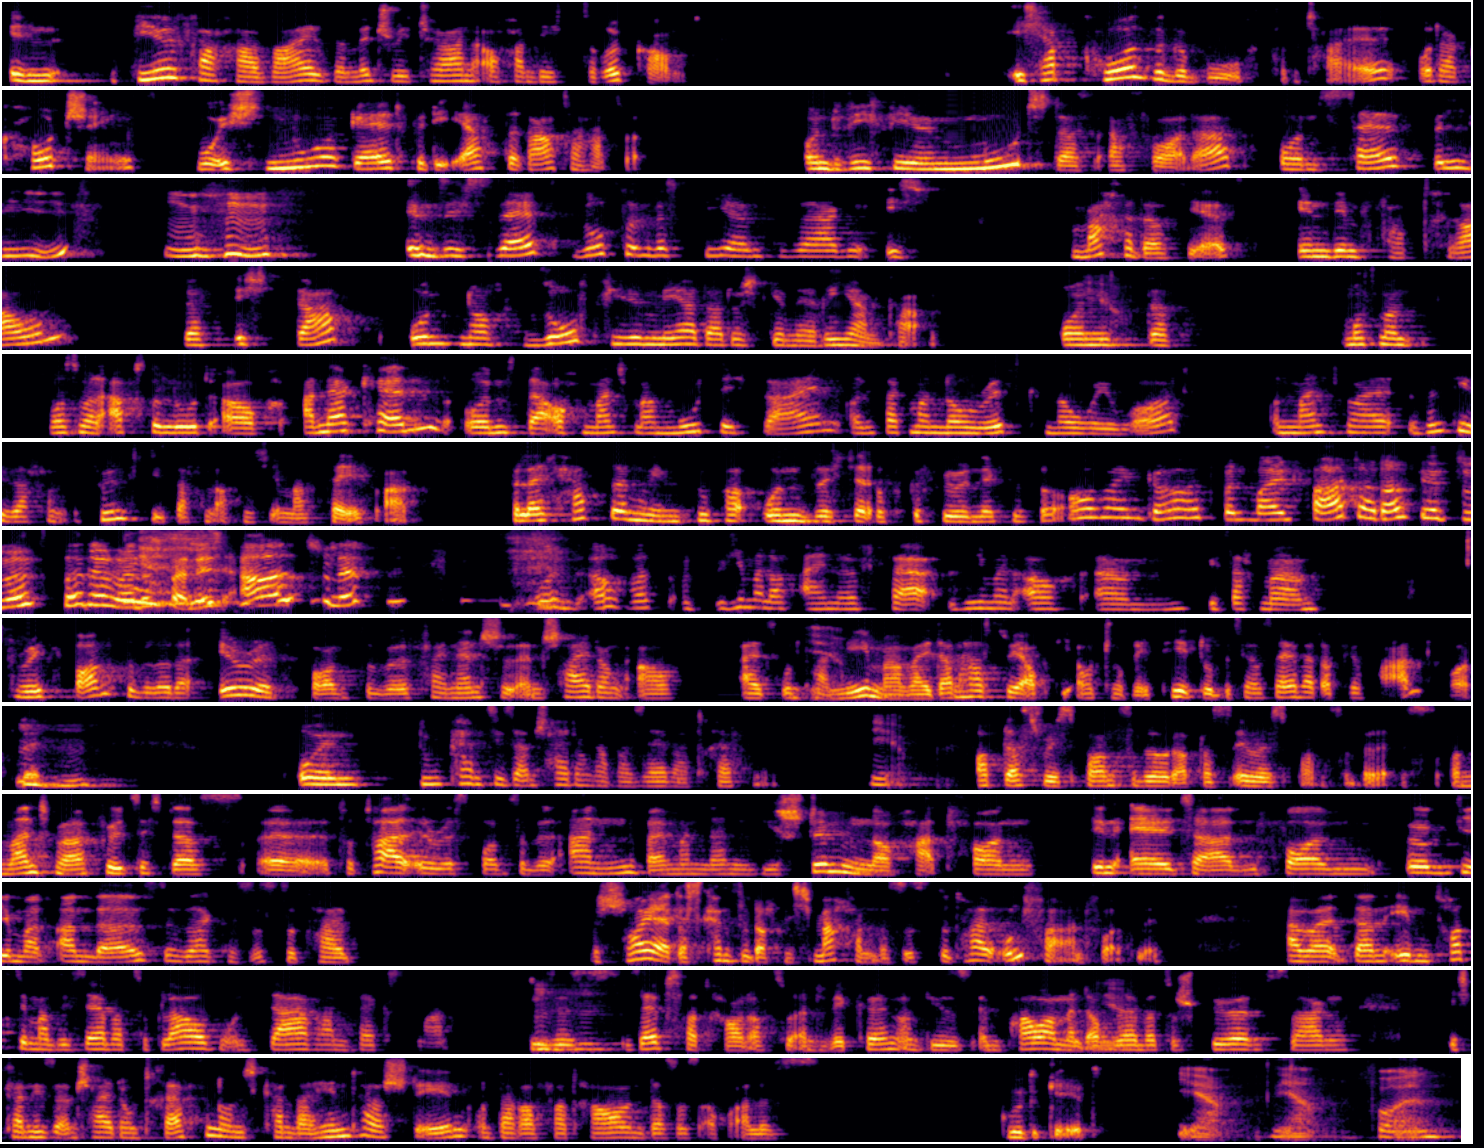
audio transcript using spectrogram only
in vielfacher Weise mit Return auch an dich zurückkommt ich habe Kurse gebucht zum Teil oder Coachings, wo ich nur Geld für die erste Rate hatte. Und wie viel Mut das erfordert und Self-Belief, mhm. in sich selbst so zu investieren, zu sagen, ich mache das jetzt in dem Vertrauen, dass ich das und noch so viel mehr dadurch generieren kann. Und das muss man muss man absolut auch anerkennen und da auch manchmal mutig sein. Und ich sag mal, no risk, no reward. Und manchmal sind die Sachen, fühlen sich die Sachen auch nicht immer safe an. Vielleicht hast du irgendwie ein super unsicheres Gefühl und denkst so, oh mein Gott, wenn mein Vater das jetzt wüsste, dann würde völlig ausschlippen. Und auch was, wie man auch eine, wie man auch, ähm, ich sag mal, responsible oder irresponsible financial Entscheidung auch als Unternehmer, ja. weil dann hast du ja auch die Autorität. Du bist ja selber dafür verantwortlich. Mhm. Und du kannst diese Entscheidung aber selber treffen. Ja. Ob das responsible oder ob das irresponsible ist. Und manchmal fühlt sich das äh, total irresponsible an, weil man dann die Stimmen noch hat von den Eltern, von irgendjemand anders, der sagt, das ist total bescheuert, das kannst du doch nicht machen, das ist total unverantwortlich. Aber dann eben trotzdem an sich selber zu glauben und daran wächst man. Dieses mhm. Selbstvertrauen auch zu entwickeln und dieses Empowerment auch ja. selber zu spüren, zu sagen, ich kann diese Entscheidung treffen und ich kann dahinter stehen und darauf vertrauen, dass es auch alles gut geht. Ja, ja, voll.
